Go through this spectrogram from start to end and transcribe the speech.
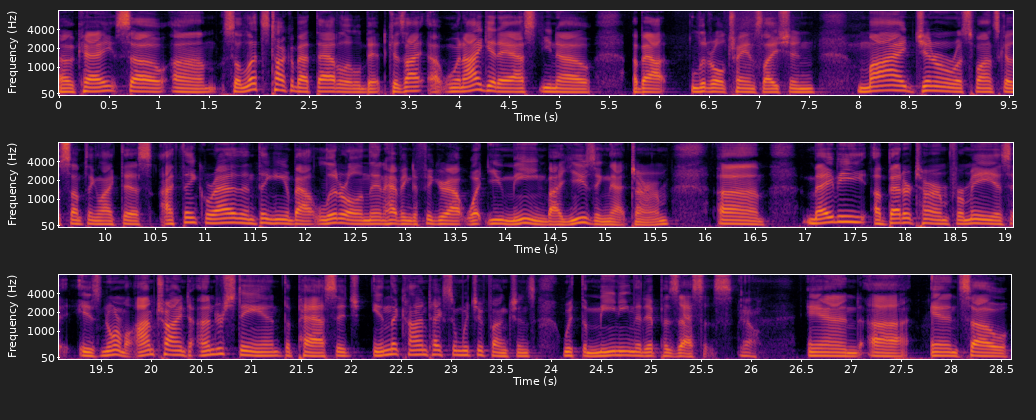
Okay, so um, so let's talk about that a little bit because I uh, when I get asked, you know, about literal translation, my general response goes something like this: I think rather than thinking about literal and then having to figure out what you mean by using that term, um, maybe a better term for me is is normal. I'm trying to understand the passage in the context in which it functions with the meaning that it possesses Yeah. and uh, and so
